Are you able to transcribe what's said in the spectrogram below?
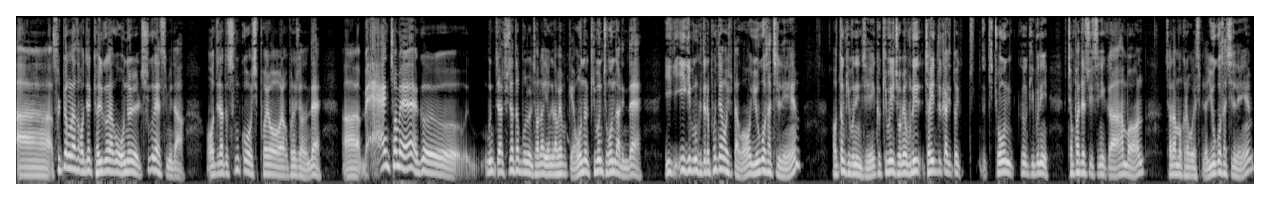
아, 술병 나서 어제 결근하고 오늘 출근했습니다. 어디라도 숨고 싶어요. 라고 보내주셨는데, 아, 맨 처음에 그 문자 주자더분을 전화 연결 해볼게요. 오늘 기분 좋은 날인데, 이, 이 기분 그대로 폰팅하고 싶다고. 6547님. 어떤 기분인지 그 기분이 좋으면 우리 저희들까지 또 기- 좋은 그 기분이 전파될 수 있으니까 한번 전화 한번 걸어보겠습니다. 6547님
